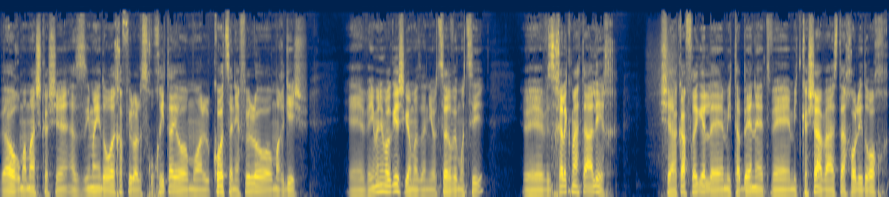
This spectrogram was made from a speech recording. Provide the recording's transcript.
והאור ממש קשה, אז אם אני דורך אפילו על זכוכית היום או על קוץ, אני אפילו לא מרגיש. Uh, ואם אני מרגיש גם, אז אני עוצר ומוציא, uh, וזה חלק מהתהליך. שהכף רגל uh, מתאבנת ומתקשה, ואז אתה יכול לדרוך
